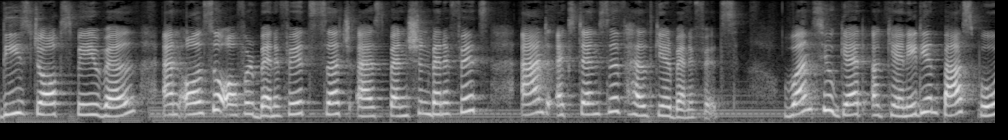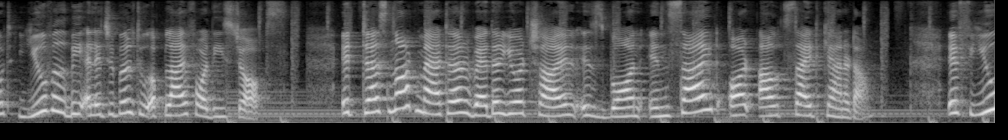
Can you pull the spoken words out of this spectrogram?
These jobs pay well and also offer benefits such as pension benefits and extensive healthcare benefits. Once you get a Canadian passport, you will be eligible to apply for these jobs. It does not matter whether your child is born inside or outside Canada. If you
